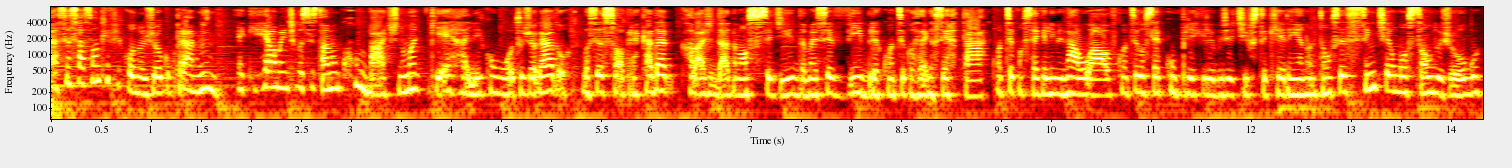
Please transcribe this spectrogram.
A sensação que ficou no jogo para mim é que realmente você está num combate, numa guerra ali com o outro jogador. Você sofre a cada rolagem de dado mal sucedida, mas você vibra quando você consegue acertar, quando você consegue eliminar o alvo, quando você consegue cumprir aquele objetivo que você está querendo. Então você sente a emoção do jogo.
